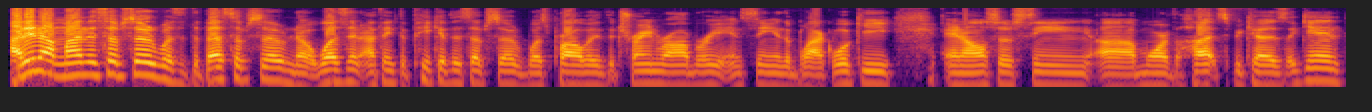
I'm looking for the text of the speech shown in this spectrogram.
I did not mind this episode. Was it the best episode? No, it wasn't. I think the peak of this episode was probably the train robbery and seeing the Black Wookiee and also seeing uh, more of the Hutts because, again,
